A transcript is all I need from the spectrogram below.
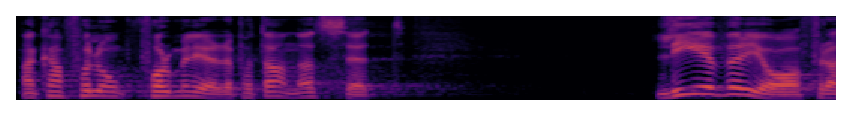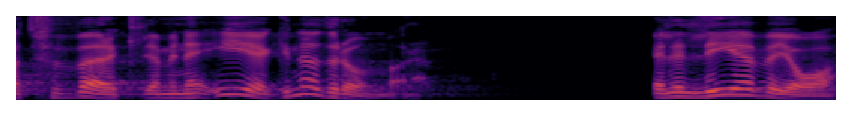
Man kan formulera det på ett annat sätt. Lever jag för att förverkliga mina egna drömmar? Eller lever jag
